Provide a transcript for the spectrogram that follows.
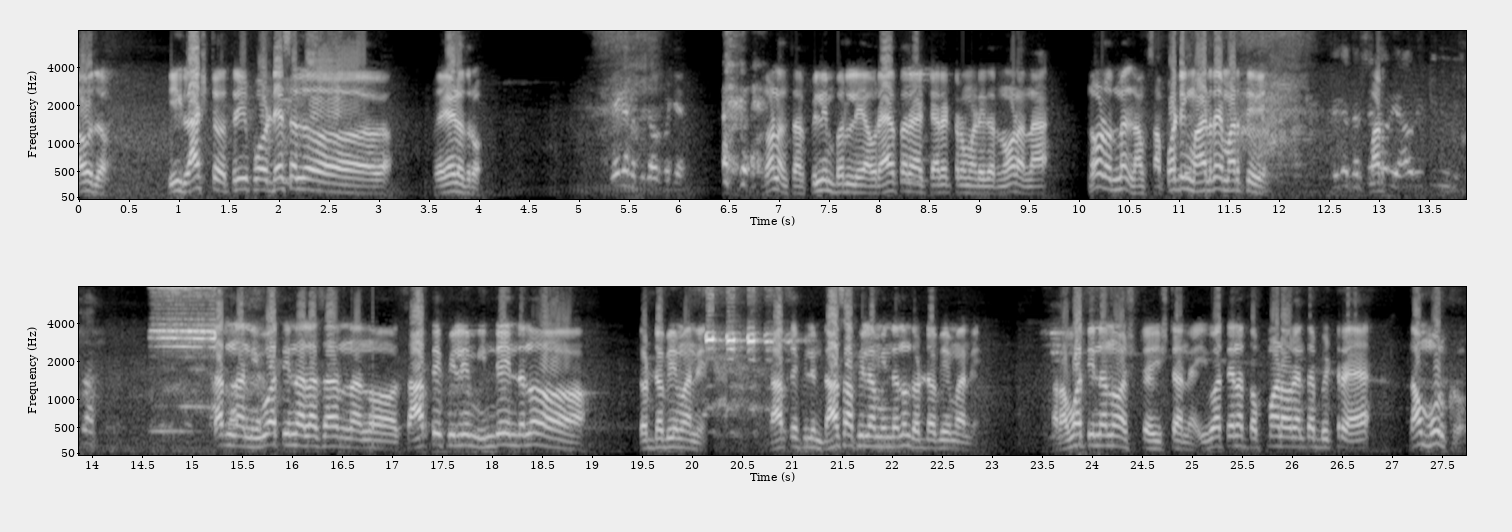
ಹೌದು. ಈಗ ಲಾಸ್ಟ್ ತ್ರೀ ಫೋರ್ ಹೇಳಿದ್ರು. ಅನಿಸಿದೆ ಅವ್ರ ಬಗ್ಗೆ? ನೋಡೋಣ ಸರ್ ಫಿಲಿಮ್ ಬರಲಿ ಅವ್ರು ಯಾವ ತರ ಕ್ಯಾರೆಕ್ಟರ್ ಮಾಡಿದಾರೆ ನೋಡೋಣ. ನೋಡೋದ್ಮೇಲೆ ನಾವು ಸಪೋರ್ಟಿಂಗ್ ಮಾಡದೇ ಮಾಡ್ತೀವಿ. ಸರ್ ನಾನು ಇವತ್ತಿನಲ್ಲ ಸರ್ ನಾನು ಸಾರ್ಥಿ ಫಿಲಿಮ್ ಹಿಂದೆಯಿಂದನೂ ದೊಡ್ಡ ಅಭಿಮಾನಿ. ಸಾರ್ಥಿ ಫಿಲಿಮ್ ದಾಸ ಫಿಲಮ್ ಇಂದನೂ ದೊಡ್ಡ ಅಭಿಮಾನಿ. ಅವ್ರ್ ಅವತ್ತಿಂದನೂ ಅಷ್ಟೇ ಇಷ್ಟನೇ. ಇವತ್ತೇನೋ ತಪ್ಪು ಮಾಡೋರೆ ಅಂತ ಬಿಟ್ರೆ ನಾವು ಮೂರ್ಖರು.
